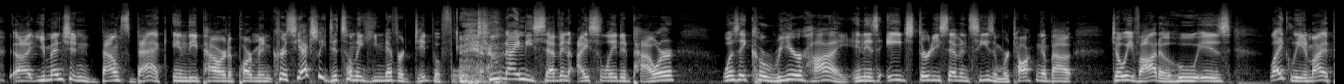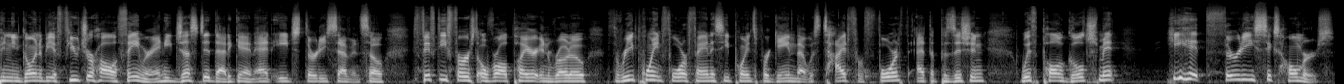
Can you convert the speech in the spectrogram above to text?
uh, you mentioned bounce back in the power department. Chris, he actually did something he never did before. 297 isolated power was a career high in his age 37 season. We're talking about Joey Votto, who is likely, in my opinion, going to be a future Hall of Famer, and he just did that again at age 37. So, 51st overall player in Roto, 3.4 fantasy points per game. That was tied for fourth at the position with Paul Goldschmidt. He hit 36 homers.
